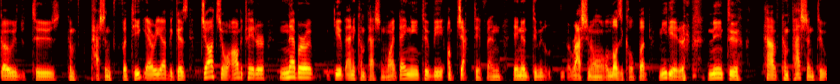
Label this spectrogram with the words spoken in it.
goes to compassion fatigue area because judge or arbitrator never give any compassion, right? They need to be objective and they need to be rational or logical, but mediator need to have compassion to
